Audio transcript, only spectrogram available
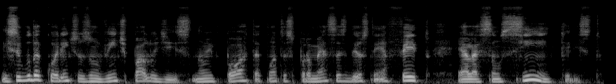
Em 2 Coríntios 1,20, Paulo diz: Não importa quantas promessas Deus tenha feito, elas são sim em Cristo.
